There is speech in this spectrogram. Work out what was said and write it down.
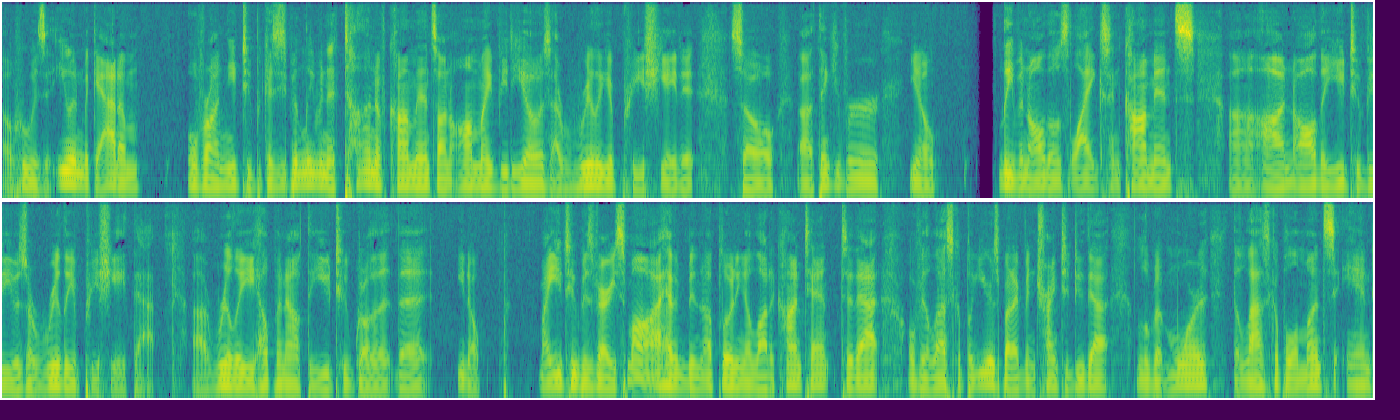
oh, who is it? Ewan McAdam over on YouTube because he's been leaving a ton of comments on all my videos. I really appreciate it. So uh, thank you for you know leaving all those likes and comments uh, on all the YouTube videos. I really appreciate that. Uh, really helping out the YouTube grow. The, the you know my YouTube is very small. I haven't been uploading a lot of content to that over the last couple of years, but I've been trying to do that a little bit more the last couple of months and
